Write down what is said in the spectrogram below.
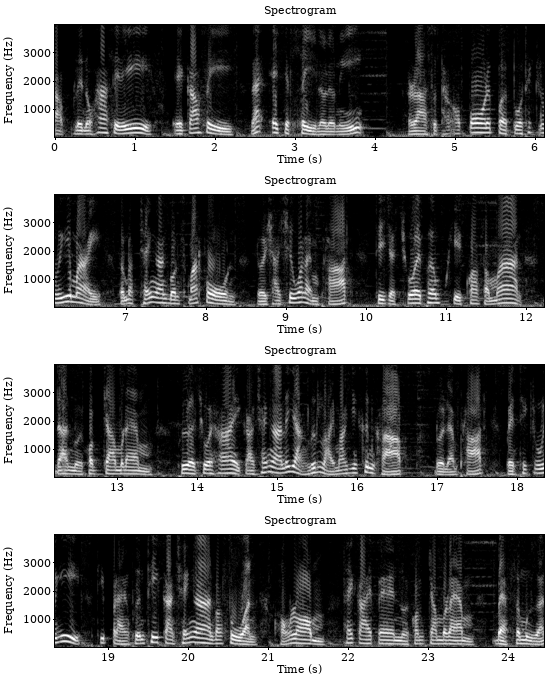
กับ Reno 5 Series A94 และ A74 เร็วๆนี้ ล่าสุดทาง Oppo ได้เปิดตัวเทคโนโลยีใหม่สำหรับใช้งานบนสมาร์ทโฟน โดยใช้ชื่อว่า RAM Plus ที่จะช่วยเพิ่มขีดความสามารถ ด้านหน่วยความจำแรมเพื่อช่วยให้การใช้งานได้อย่างลื่นไหลมากยิ่งขึ้นครับ โดย RAM Plus เป็นเทคโนโลยีที่แปลงพื้นที่การใช้งานบางส่วนของลอม ให้กลายเป็นหน่วยความจำแรมแบบเสมือน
